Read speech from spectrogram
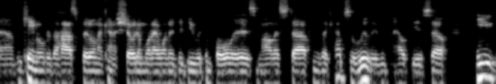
um, he came over to the hospital and I kind of showed him what I wanted to do with the bolus and all this stuff. And he's like, absolutely, we can help you. So he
